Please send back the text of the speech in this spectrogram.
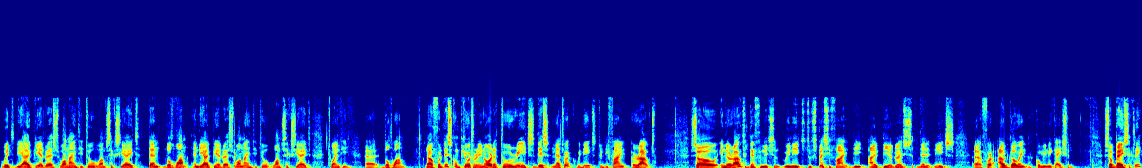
with the IP address 192.168.10.1 and the IP address 192.168.20.1. Uh, now for this computer, in order to reach this network, we need to define a route. So in the router definition, we need to specify the IP address that it needs for outgoing communication. So basically,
